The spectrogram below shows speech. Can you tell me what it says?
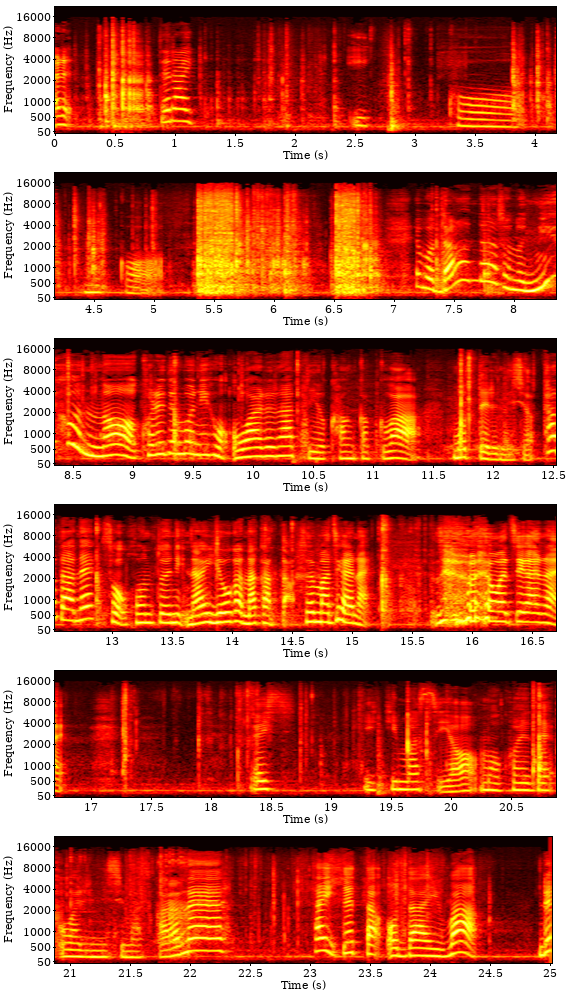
あれ？出ない。1個2個。でもだんだんその2分のこれでもう2分終わるなっていう感覚は持ってるんですよ。ただねそう本当に内容がなかった。それ間違いない。それ間違いない。よし。いきますよ。もうこれで終わりにしますからね。はい出たお題は冷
